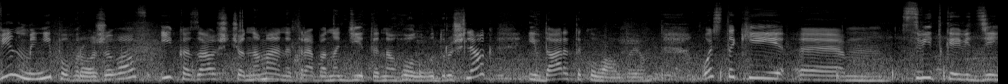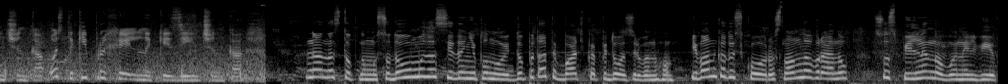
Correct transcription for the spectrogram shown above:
Він мені погрожував і казав, що на мене треба надіти на голову друшляк і вдарити кувалдою. Ось такі е, свідки від Зінченка, ось такі прихильники Зінченка. На наступному судовому засіданні планують допитати батька підозрюваного. Іван Кадусько, Руслан Лавренов, Суспільне новини Львів.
